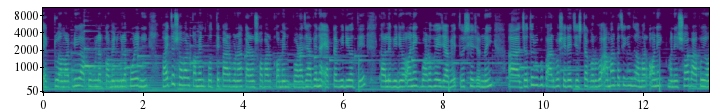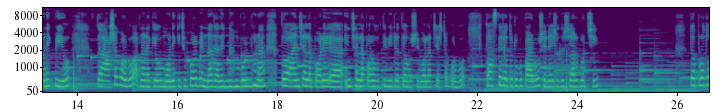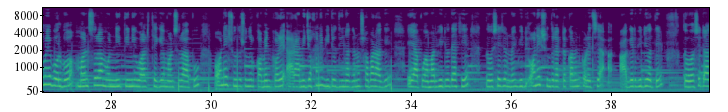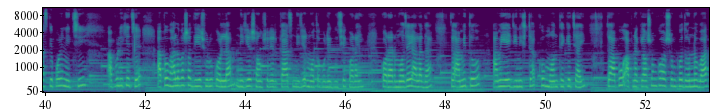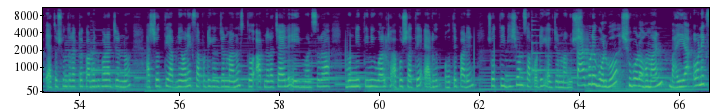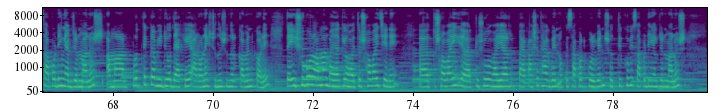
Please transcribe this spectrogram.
একটু আমার প্রিয় আপুগুলোর কমেন্টগুলো পড়ে নিই। হয়তো সবার কমেন্ট পড়তে পারব না, কারণ সবার কমেন্ট পড়া যাবে না একটা ভিডিওতে, তাহলে ভিডিও অনেক বড় হয়ে যাবে। তো সেজন্যই যতটুকু পারব সেটাই চেষ্টা করব। আমার কাছে কিন্তু আমার অনেক মানে সব আপুই অনেক প্রিয়। তো আশা করব আপনারা কেউ মনে কিছু করবেন না, যাদের নাম বলব না। তো ইনশাল্লাহ পরে ইনশাল্লাহ পরবর্তী ভিডিওতে অবশ্যই বলার চেষ্টা করব। তো আজকে যতটুকু পারব সেটাই শুধু শেয়ার করছি। তো প্রথমেই বলব, মানসুরা মন্নি, তিনি ওয়ার্ল্ড থেকে। মানসুরা আপু অনেক সুন্দর সুন্দর কমেন্ট করে। আর আমি যখনই ভিডিও দিই না কেন, সবার আগে এই আপু আমার ভিডিও দেখে। তো সেই জন্যই ভিডিও অনেক সুন্দর একটা কমেন্ট করেছে আগের ভিডিওতে তো সেটা আজকে পড়ে নিচ্ছি। আপু লিখেছে, আপু ভালোবাসা দিয়ে শুরু করলাম। নিজের সংসারের কাজ নিজের মতো করে গুছিয়ে করাই, করার মজাই আলাদা। তো আমি তো আমি এই জিনিসটা খুব মন থেকে চাই। তো আপু, আপনাকে অসংখ্য অসংখ্য ধন্যবাদ এত সুন্দর একটা কমেন্ট করার জন্য। আর সত্যি আপনি অনেক সাপোর্টিং একজন মানুষ, তো আপনারা চাইলে এই মনসুরা মুন্নি তিনি ওয়ার্ল্ড আপুর সাথে অ্যাড হতে পারেন। সত্যি ভীষণ সাপোর্টিং একজন মানুষ। তারপরে বলব, শুভ রহমান ভাইয়া অনেক সাপোর্টিং একজন মানুষ। আমার প্রত্যেকটা ভিডিও দেখে আর অনেক সুন্দর সুন্দর কমেন্ট করে। তো এই শুভ রহমান ভাইয়াকে হয়তো সবাই চেনে। সবাই একটু শুভ ভাইয়ার পাশে থাকবেন, ওকে সাপোর্ট করবেন। সত্যি খুবই সাপোর্টিং একজন মানুষ।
